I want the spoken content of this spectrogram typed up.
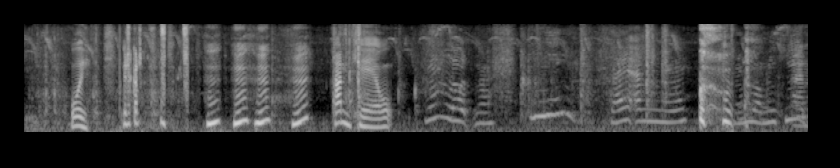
ำโอ้ยหึหึหึหึขั้นแขวนี่หลดนะใช้อันนี้มันบ่มีขี้อัน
